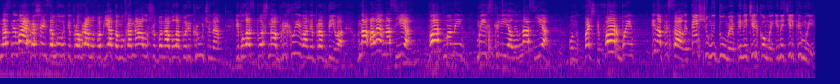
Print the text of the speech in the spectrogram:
в нас немає грошей замовити програму по п'ятому каналу, щоб вона була перекручена і була сплошна брехлива, неправдива. робимо, і не тільки ми, і не тільки ми.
